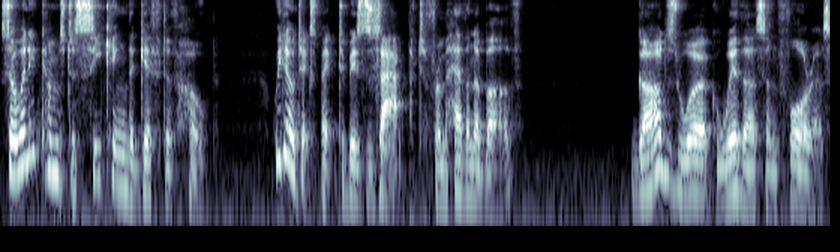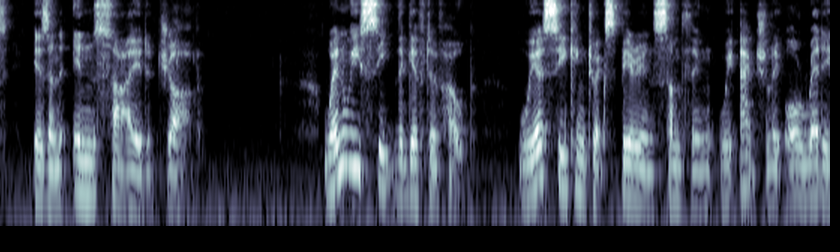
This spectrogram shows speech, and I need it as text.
So, when it comes to seeking the gift of hope, we don't expect to be zapped from heaven above. God's work with us and for us is an inside job. When we seek the gift of hope, we are seeking to experience something we actually already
